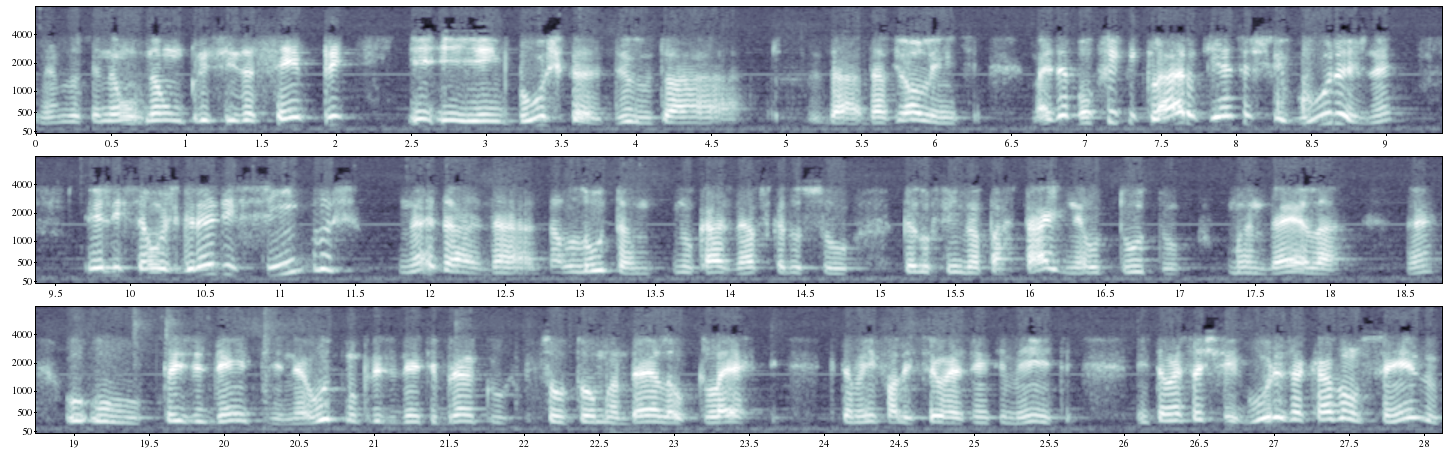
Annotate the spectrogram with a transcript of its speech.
Né? Você não, não precisa sempre ir, ir em busca do, da, da, da violência. Mas é bom que fique claro que essas figuras, né, eles são os grandes símbolos né, da, da, da, luta, no caso da África do Sul, pelo fim do apartheid, né, o Tutu, Mandela, né, o, o, presidente, né, o último presidente branco que soltou Mandela, o Clerc, que também faleceu recentemente. Então essas figuras acabam sendo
